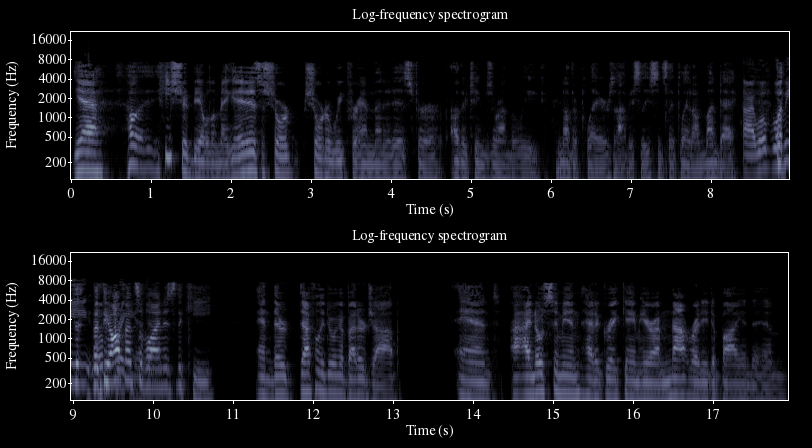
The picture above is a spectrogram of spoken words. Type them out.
Yeah, he should be able to make it. It is a short, shorter week for him than it is for other teams around the league and other players, obviously, since they played on Monday. All right, we'll, we'll but be. the, we'll but the breaking offensive line is the key, and they're definitely doing a better job. And I, I know Siemian had a great game here. I'm not ready to buy into him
